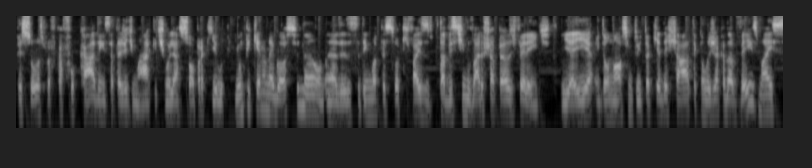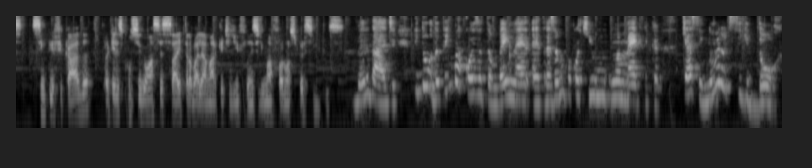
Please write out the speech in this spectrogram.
pessoas, para ficar focada em estratégia de marketing, olhar só para aquilo. E um pequeno negócio não, né? Às vezes você tem uma pessoa que faz, está vestindo vários chapéus diferentes. E aí, então, nosso intuito aqui é deixar a tecnologia cada vez mais simplificada para que eles consigam acessar e trabalhar marketing de influência de uma forma super simples. Verdade. E Duda, tem uma coisa também, né, é, trazendo um pouco aqui um, uma métrica, que é assim, número de seguidor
